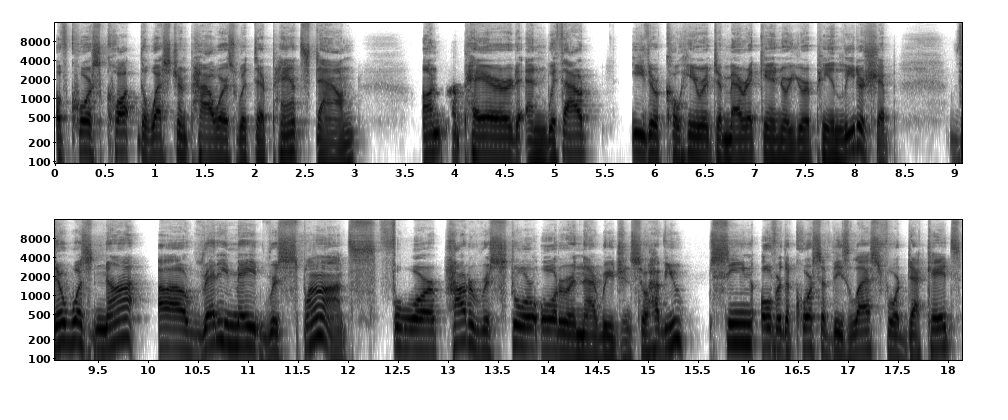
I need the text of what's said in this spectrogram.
of course, caught the Western powers with their pants down, unprepared and without either coherent American or European leadership. There was not a ready made response for how to restore order in that region. So, have you seen over the course of these last four decades,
